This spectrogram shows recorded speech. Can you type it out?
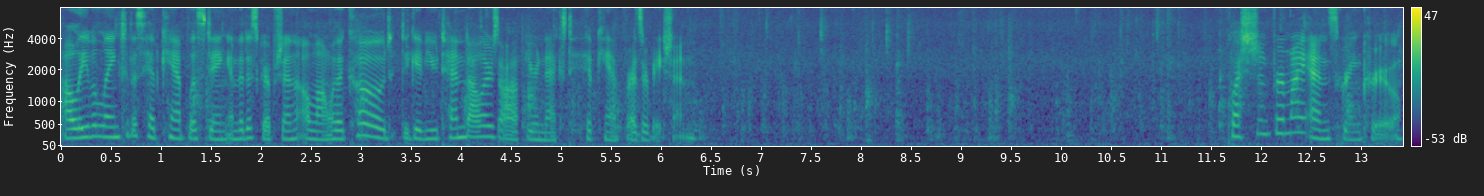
I'll leave a link to this Hipcamp listing in the description along with a code to give you $10 off your next Hipcamp reservation. Question for my end screen crew.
